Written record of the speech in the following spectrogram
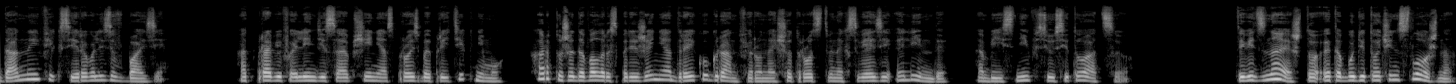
Данные фиксировались в базе. Отправив Элинди сообщение с просьбой прийти к нему, Харт уже давал распоряжение Дрейку Гранферу насчет родственных связей Элинды, объяснив всю ситуацию. «Ты ведь знаешь, что это будет очень сложно.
